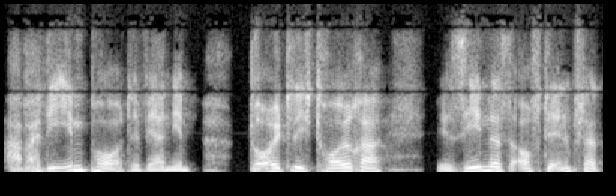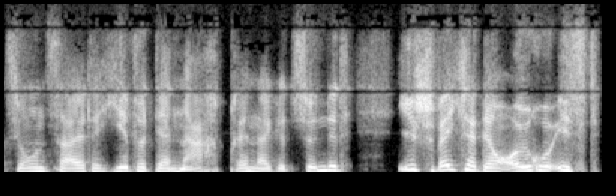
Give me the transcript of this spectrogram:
aber die Importe werden eben deutlich teurer. Wir sehen das auf der Inflationsseite. Hier wird der Nachbrenner gezündet. Je schwächer der Euro ist,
